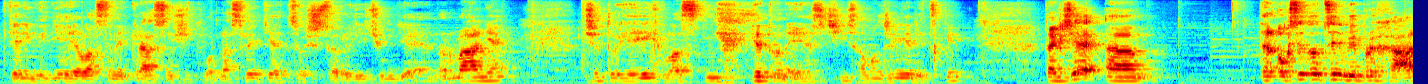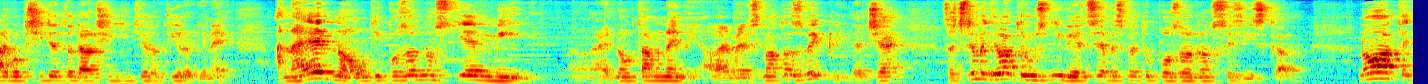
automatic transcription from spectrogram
který vidí, je vlastně nejkrásnější tvor na světě, což se rodičům děje normálně, že to jejich vlastní, je to nejhezčí samozřejmě vždycky. Takže um, ten oxytocin vyprchá, nebo přijde to další dítě do té rodiny a najednou ty pozornosti je míň. No, najednou tam není, ale my jsme na to zvyklí, takže začneme dělat různé věci, aby jsme tu pozornost si získali. No a teď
